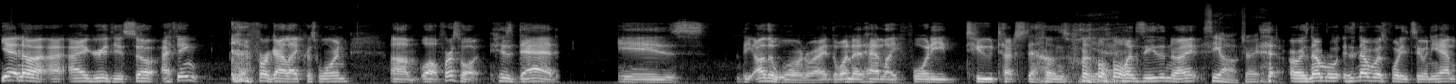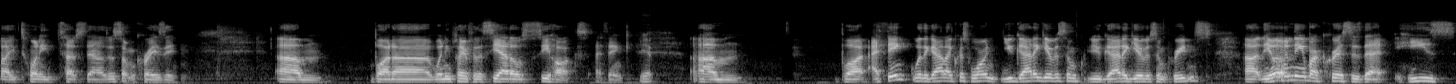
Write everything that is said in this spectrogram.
Yeah, no, I, I agree with you. So I think for a guy like Chris Warren, um, well, first of all, his dad is the other Warren, right? The one that had like 42 touchdowns yeah. one season, right? Seahawks, right? or his number his number was 42 and he had like 20 touchdowns or something crazy. Um but uh when he played for the Seattle Seahawks, I think. Yep. Um but I think with a guy like Chris Warren, you got to give it some you got to give it some credence. Uh, the only thing about Chris is that he's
